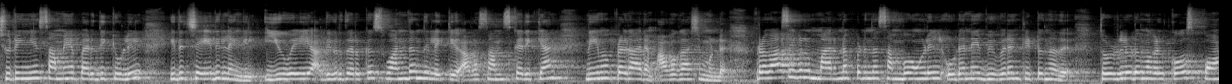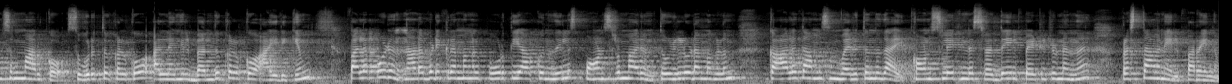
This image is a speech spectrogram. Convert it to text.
ചുരുങ്ങിയ സമയപരിധിക്കുള്ളിൽ ഇത് ചെയ്തില്ലെങ്കിൽ യു എ ഇ അധികൃതർക്ക് സ്വന്തം നിലയ്ക്ക് അവ സംസ്കരിക്കാൻ നിയമപ്രകാരം അവകാശമുണ്ട്. പ്രവാസികൾ മരണപ്പെടുന്ന സംഭവങ്ങളിൽ ഉടനെ വിവരം കിട്ടുന്നത് തൊഴിലുടമകൾക്കോ സ്പോൺസർമാർക്കോ സുഹൃത്തുക്കൾക്കോ അല്ലെങ്കിൽ ബന്ധുക്കൾക്കോ ആയിരിക്കും. പലപ്പോഴും നടപടിക്രമങ്ങൾ പൂർത്തിയാക്കുന്നതിൽ സ്പോൺസർമാരും തൊഴിലുടമകളും കാലതാമസം വരുത്തുന്നതായി കോൺസുലേറ്റിന്റെ ശ്രദ്ധയിൽപ്പെട്ടിട്ടുണ്ടെന്ന് പ്രസ്താവനയിൽ പറയുന്നു.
